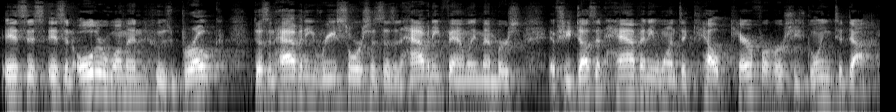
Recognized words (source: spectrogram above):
is, this, is an older woman who's broke, doesn't have any resources, doesn't have any family members. If she doesn't have anyone to help care for her, she's going to die.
